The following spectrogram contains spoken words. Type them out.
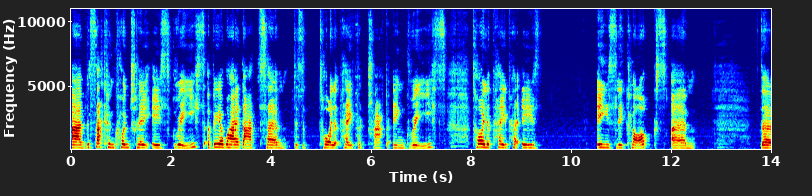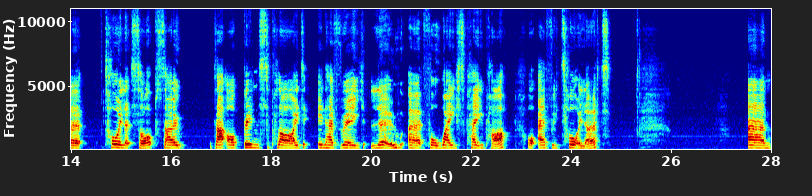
And the second country is Greece. Be aware that um, there's a toilet paper trap in Greece. Toilet paper is easily clogs um, the toilets up so that are being supplied in every loo uh, for waste paper or every toilet um,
